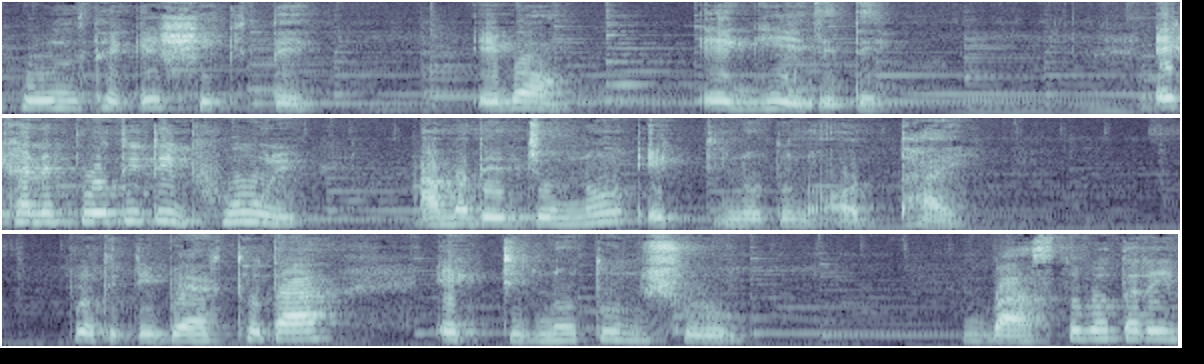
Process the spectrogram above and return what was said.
ভুল থেকে শিখতে এবং এগিয়ে যেতে। এখানে প্রতিটি ভুল আমাদের জন্য একটি নতুন অধ্যায়। প্রতিটি ব্যর্থতা একটি নতুন শুরু। বাস্তবতার এই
